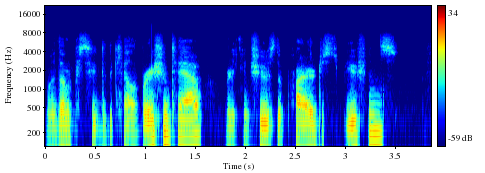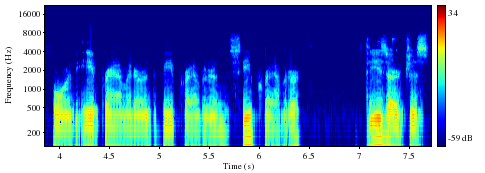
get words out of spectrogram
We'll then proceed to the calibration tab, where you can choose the prior distributions for the A parameter, the B parameter, and the C parameter. These are just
